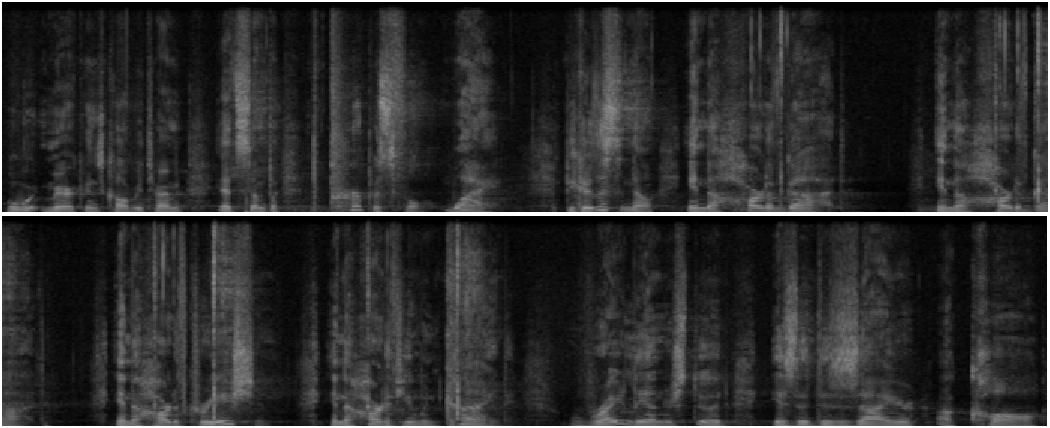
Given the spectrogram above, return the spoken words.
what Americans call retirement. At some point, purposeful. Why? Because listen now, in the heart of God, in the heart of God, in the heart of creation, in the heart of humankind, rightly understood, is a desire, a call,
